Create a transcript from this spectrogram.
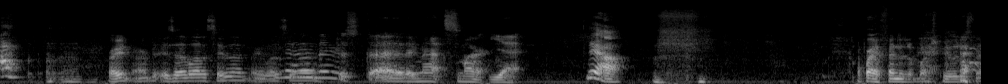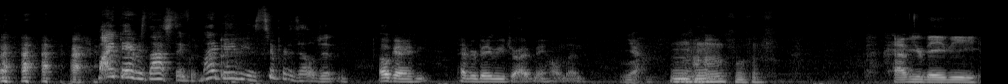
Right? Aren't, is that allowed to say that? Are you allowed to say No, that? they're just uh, they're not smart yet. Yeah. I probably offended a bunch of people just now. My baby's not stupid. My baby is super intelligent. Okay, have your baby drive me home then. Yeah. Mhm. Have your baby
